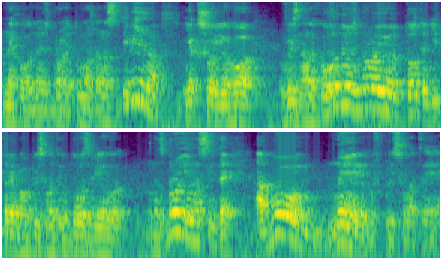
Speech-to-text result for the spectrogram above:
не холодною зброєю, то можна носити вільно. Якщо його визнали холодною зброєю, то тоді треба вписувати в дозвіл на зброю носити, або не вписувати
